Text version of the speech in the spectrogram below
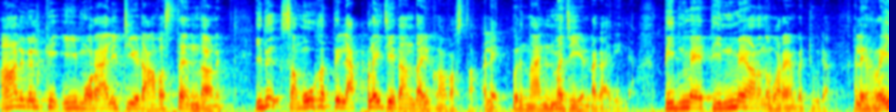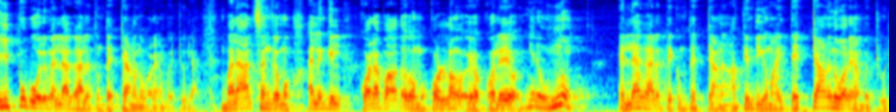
ആളുകൾക്ക് ഈ മൊറാലിറ്റിയുടെ അവസ്ഥ എന്താണ്? ഇത് സമൂഹത്തിൽ അപ്ലൈ ചെയ്താൽ എന്തായിരിക്കും അവസ്ഥ? അല്ലേ? ഒരു നന്മ ചെയ്യേണ്ട കാര്യമില്ല. തിന്മയെ തിന്മയാണെന്ന് പറയാൻ പറ്റൂല. അല്ലെ? റേപ്പ് പോലും എല്ലാ കാലത്തും തെറ്റാണെന്ന് പറയാൻ പറ്റൂല. ബലാത്സംഗമോ അല്ലെങ്കിൽ കൊലപാതകമോ കൊള്ളയോ കൊലയോ ഇങ്ങനെ ഒന്നും എല്ലാ കാലത്തേക്കും തെറ്റാണ്. ആത്യന്തികമായി തെറ്റാണെന്ന് പറയാൻ പറ്റൂല.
